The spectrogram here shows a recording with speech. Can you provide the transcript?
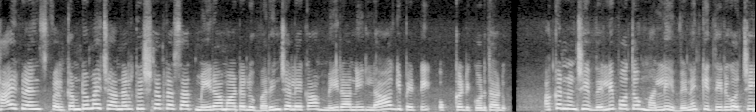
Hi friends welcome to my channel Krishnaprasad. Meera మాటలు భరించలేక మీరాని లాగి పెట్టి ఒక్కటి కొడతాడు. అక్కడి నుంచి వెళ్ళిపోతూ మళ్ళీ వెనక్కి తిరిగొచ్చి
